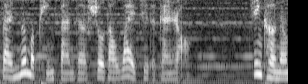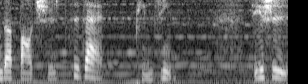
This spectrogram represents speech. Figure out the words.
再那么频繁地受到外界的干扰，尽可能的保持自在平静，即使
